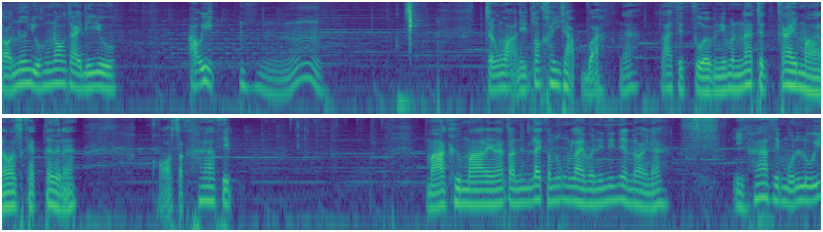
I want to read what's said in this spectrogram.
ต่อเนื่องอยู่ข้างนอกใจดีอยู่ เอาอีก อื จังหวะนี้ต้องขยับว่ะนะลายสวยๆแบบนี้มันน่าจะใกล้มาแล้วสแคตเตอร์นะ ขอสักห้าสิบมาคือมาเลยนะ ตอนนี้ไล่กำลังไรมานิดๆหน่อยๆนะ อีกห้าสิบหมุนลุย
